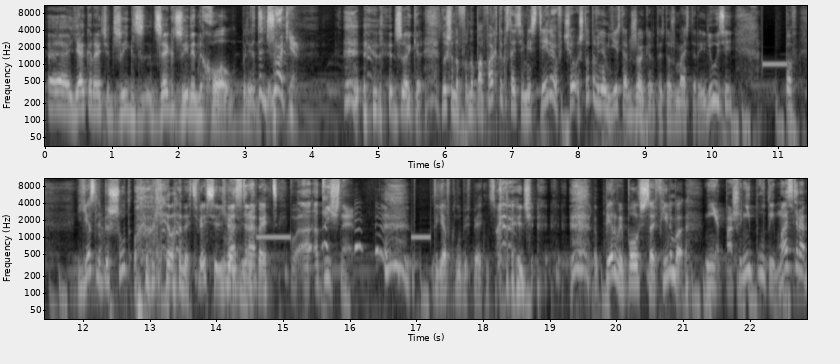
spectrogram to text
Э, я, короче, Джик, Джек Джилен Холл. Блин, это Джокер. Джокер. Слушай, ну, ну по факту, кстати, Мистерио, что-то в нем есть от Джокера. То есть тоже мастер иллюзий. Если без шут... Окей, ладно, теперь серьезно. Мастера... А, отличная. Это я в клубе в пятницу, короче. Первые полчаса фильма... Нет, Паша, не путай. Мастера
